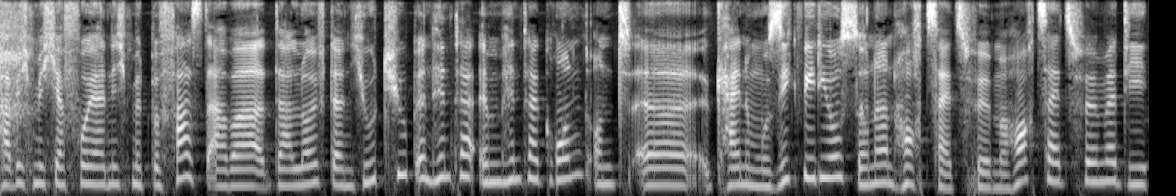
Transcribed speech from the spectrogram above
habe ich mich ja vorher nicht mit befasst, aber da läuft dann YouTube in hinter, im Hintergrund und äh, keine Musikvideos, sondern Hochzeitsfilme. Hochzeitsfilme, die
